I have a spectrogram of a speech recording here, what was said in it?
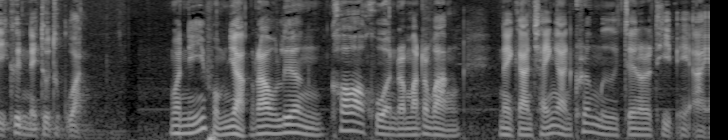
ดีขึ้นในทุกๆวัน วันนี้ผมอยากเล่าเรื่องข้อควรระมัดระวังในการใช้งานเครื่องมือ generative AI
